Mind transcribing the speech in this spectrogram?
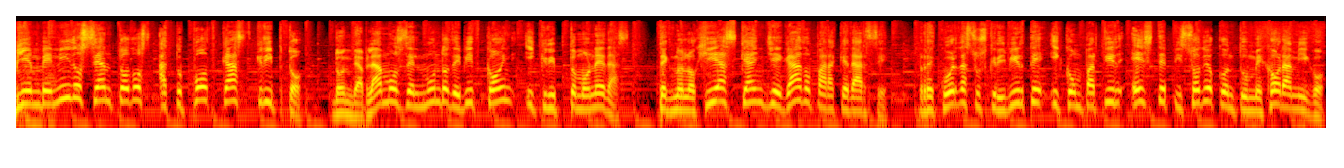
Bienvenidos sean todos a tu podcast Cripto, donde hablamos del mundo de Bitcoin y criptomonedas, tecnologías que han llegado para quedarse. Recuerda suscribirte y compartir este episodio con tu mejor amigo,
